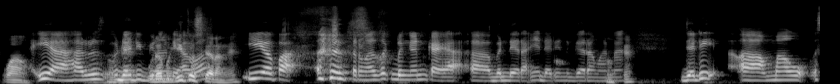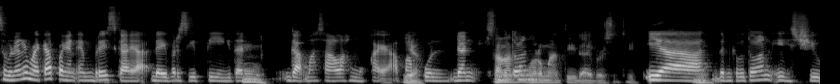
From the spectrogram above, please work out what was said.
Wow. iya harus Oke. udah dibilang Udah begitu di awal. sekarang ya? Iya Pak, termasuk dengan kayak uh, benderanya dari negara mana. Oke. Jadi uh, mau sebenarnya mereka pengen embrace kayak diversity gitu dan Hmm. nggak masalah mau kayak apa pun dan Sangat kebetulan menghormati diversity. Iya, Hmm. dan kebetulan isu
